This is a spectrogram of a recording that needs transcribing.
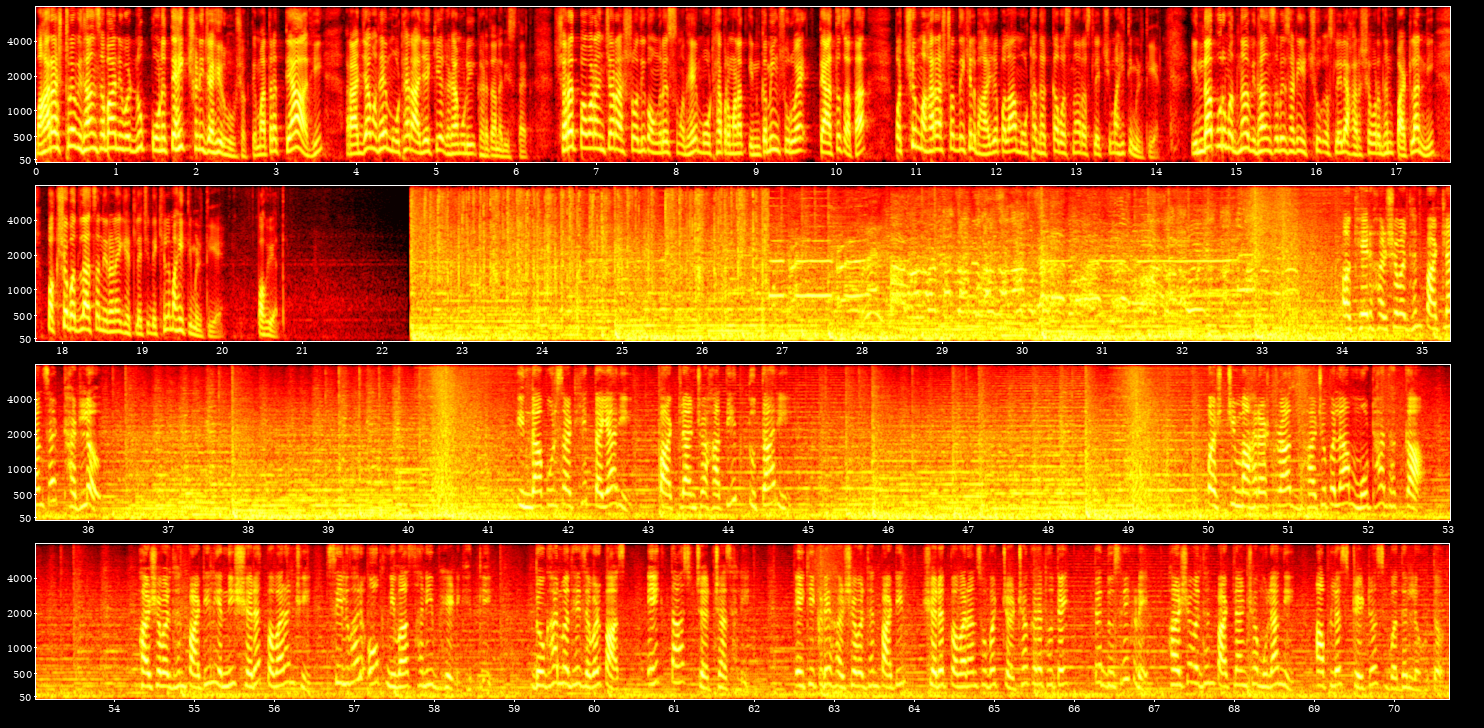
महाराष्ट्र विधानसभा निवडणूक कोणत्याही क्षणी जाहीर होऊ शकते. मात्र त्याआधी राज्यामध्ये मोठ्या राजकीय घडामोडी घडताना दिसत आहेत शरद पवारांच्या राष्ट्रवादी काँग्रेसमध्ये मोठ्या प्रमाणात इन्कमिंग सुरू आहे. त्यातच आता पश्चिम महाराष्ट्रात देखील भाजपला मोठा धक्का बसणार असल्याची माहिती मिळते इंदापूरमधनं विधानसभेसाठी इच्छुक असलेल्या हर्षवर्धन पाटलांनी पक्षबदलाचा निर्णय घेतल्याची देखील माहिती मिळते पाहूयात. अखेर हर्षवर्धन पाटलांचं ठरलं. इंदापूरसाठी तयारी पाटलांच्या हाती तुतारी. पश्चिम महाराष्ट्रात भाजपला मोठा धक्का. हर्षवर्धन पाटील यांनी शरद पवारांची सिल्व्हर ओक निवासस्थानी भेट घेतली. दोघांमध्ये जवळपास एक तास चर्चा झाली. एकीकडे हर्षवर्धन पाटील शरद पवारांसोबत चर्चा करत होते तर दुसरीकडे हर्षवर्धन पाटलांच्या मुलांनी आपलं स्टेटस बदललं होतं.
